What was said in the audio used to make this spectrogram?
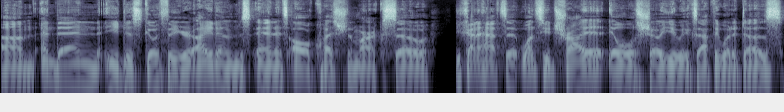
Um, and then you just go through your items and it's all question marks. So you kind of have to, once you try it, it will show you exactly what it does.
